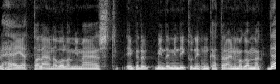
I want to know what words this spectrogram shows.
helyet találna valami mást. Én például minden, mindig tudnék munkát találni magamnak, de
